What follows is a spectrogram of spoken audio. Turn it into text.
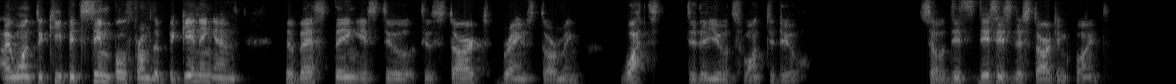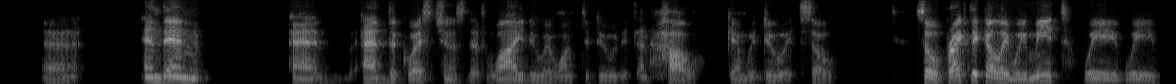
I want to keep it simple from the beginning, and the best thing is to to start brainstorming what do the youths want to do. So this this is the starting point, uh, and then add, add the questions that why do we want to do it and how can we do it. So so practically we meet, we, we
